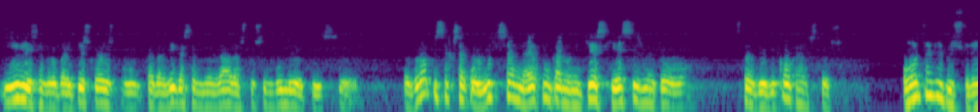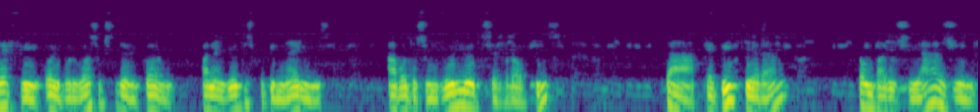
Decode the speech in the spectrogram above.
οι ίδιες ευρωπαϊκές χώρες που καταδίκασαν την Ελλάδα στο Συμβούλιο της Ευρώπης, εξακολούθησαν να έχουν κανονικές σχέσεις με το στρατιωτικό καθεστώς. Όταν επιστρέφει ο Υπουργός Εξωτερικών Παναγιώτης Πουπινέλης από το Συμβούλιο της Ευρώπης, τα επίκαιρα τον παρουσιάζουν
